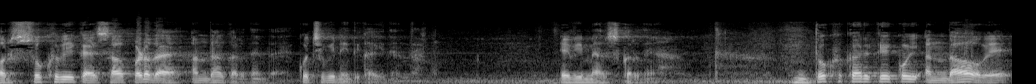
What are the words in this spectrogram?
ਔਰ ਸੁਖ ਵੀ ਇੱਕ ਐਸਾ ਪੜਦਾ ਹੈ, ਅੰਧਾ ਕਰ ਦਿੰਦਾ ਹੈ ਕੁਝ ਵੀ ਨਹੀਂ ਦਿਖਾਈ ਦਿੰਦਾ। ਇਹ ਵੀ ਮਹਿਸੂਸ ਕਰਦੇ ਹਾਂ। ਦੁੱਖ ਕਰਕੇ ਕੋਈ ਅੰਧਾ ਹੋਵੇ,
